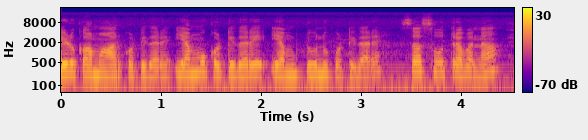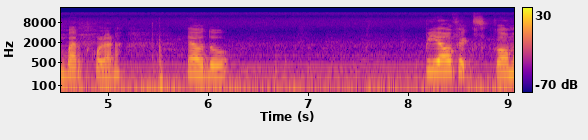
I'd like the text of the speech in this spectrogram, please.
ಏಳು ಕಾಮ ಆರು ಕೊಟ್ಟಿದ್ದಾರೆ ಎಮ್ಮು ಕೊಟ್ಟಿದ್ದಾರೆ ಎಂ ಟೂನು ಕೊಟ್ಟಿದ್ದಾರೆ. ಸೊ ಸೂತ್ರವನ್ನು ಬರೆದುಕೊಳ್ಳೋಣ ಯಾವುದು? P of x comma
